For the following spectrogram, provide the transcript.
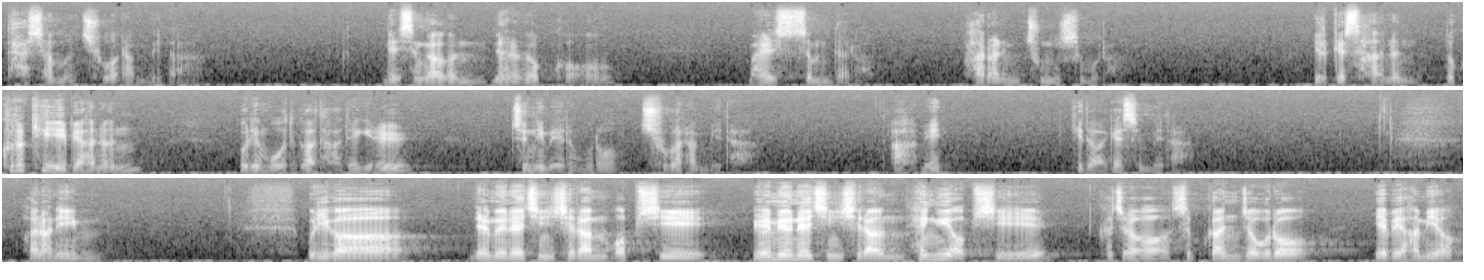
다시 한번 축원합니다. 내 생각은 내려놓고 말씀대로 하나님 중심으로 이렇게 사는 또 그렇게 예배하는 우리 모두가 다 되기를 주님의 이름으로 축원합니다. 아멘. 기도하겠습니다. 하나님, 우리가 내면의 진실함 없이 외면의 진실한 행위 없이 그저 습관적으로 예배하며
